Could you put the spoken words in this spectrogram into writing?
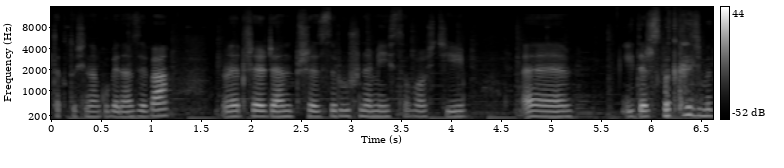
tak to się na Kubie nazywa, e, przejeżdżając przez różne miejscowości i też spotkaliśmy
